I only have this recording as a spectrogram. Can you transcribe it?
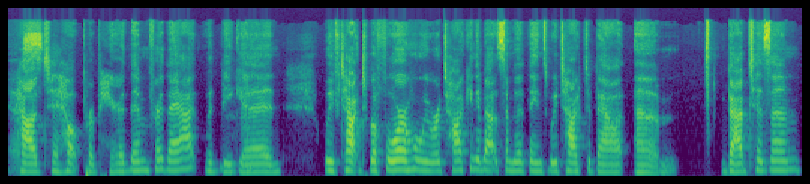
how to help prepare them for that would be Mhm. good. We've talked before when we were talking about some of the things we talked about um, baptism,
